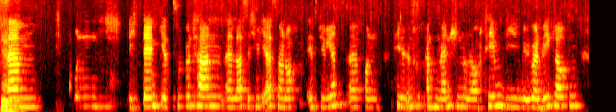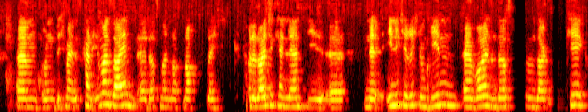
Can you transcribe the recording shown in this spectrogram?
Ja. Ähm, und ich denke, jetzt momentan äh, lasse ich mich erstmal noch inspirieren äh, von vielen interessanten Menschen oder auch Themen, die mir über den Weg laufen. Ähm, und ich meine, es kann immer sein, äh, dass man noch, noch vielleicht tolle Leute kennenlernt, die äh, in eine ähnliche Richtung gehen äh, wollen und dass man sagt, okay,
